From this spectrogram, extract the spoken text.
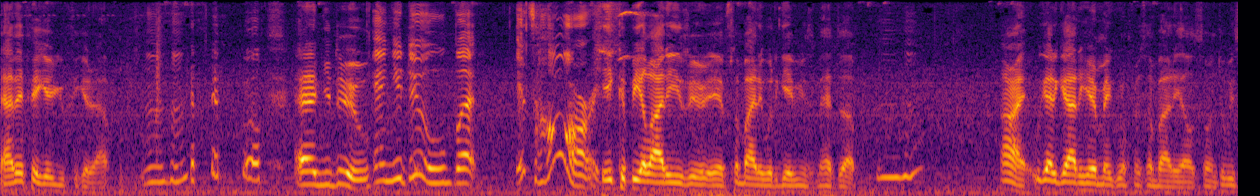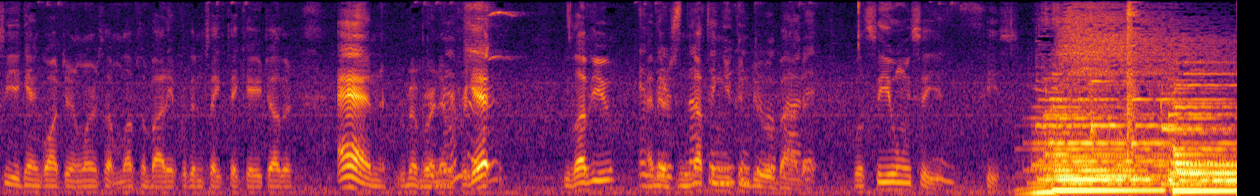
Now they figure you figure it out. hmm well, and you do. and you do, but it's hard. It could be a lot easier if somebody would have given you some heads up. hmm All right, we got to get out of here and make room for somebody else. So until we see you again, go out there and learn something, love somebody. For goodness sake, take care of each other. And remember, and never forget, we love you, and, there's, nothing you can do about it. We'll see you when we see you. Peace. Música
